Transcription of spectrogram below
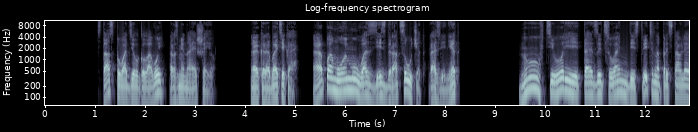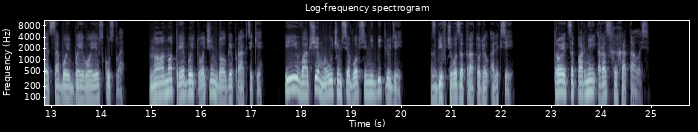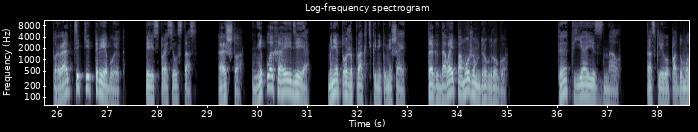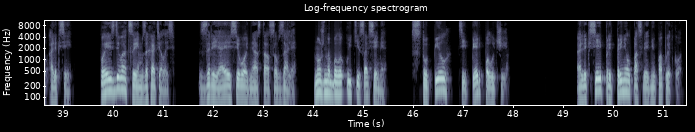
Стас поводил головой, разминая шею. «Акробатика? А по-моему, вас здесь драться учат, разве нет? Ну, в теории тайцзи цуань действительно представляет собой боевое искусство, но оно требует очень долгой практики. И вообще мы учимся вовсе не бить людей, сбивчиво затраторил Алексей. Троица парней расхохоталась. «Практики требует», – переспросил Стас. «А что, Неплохая идея. Мне тоже практика не помешает. Так давай поможем друг другу. Так я и знал, тоскливо подумал Алексей. Поиздеваться им захотелось. Зря я сегодня остался в зале. Нужно было уйти со всеми. Ступил, теперь получи. Алексей предпринял последнюю попытку.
